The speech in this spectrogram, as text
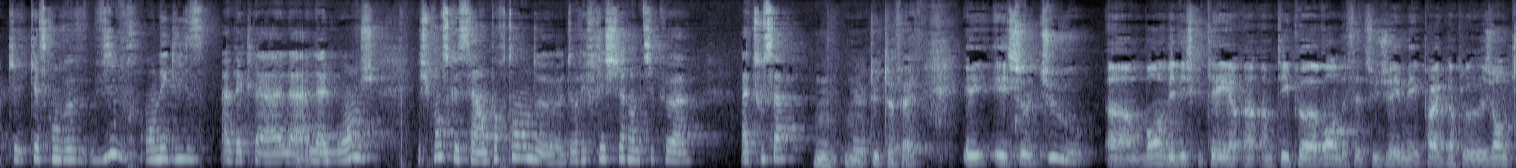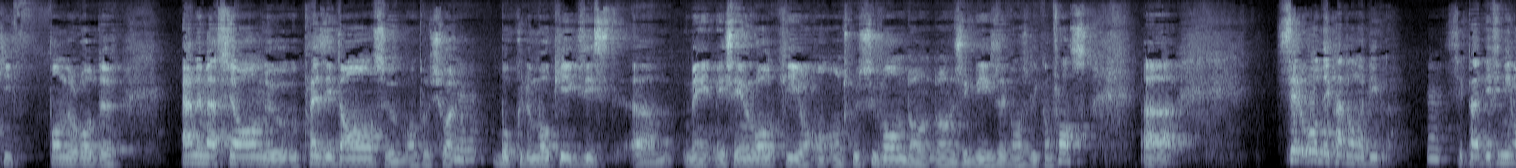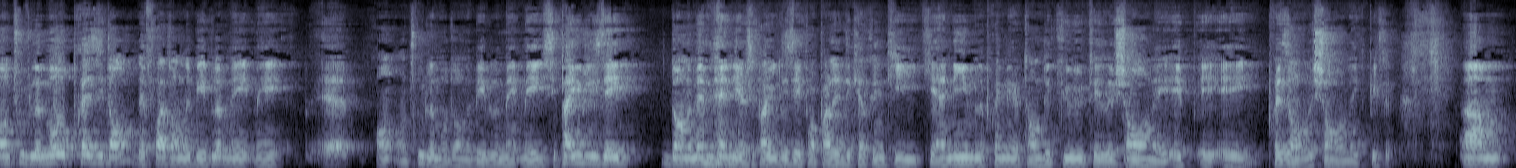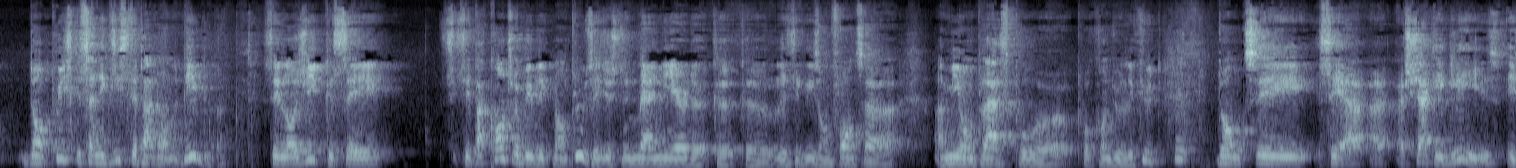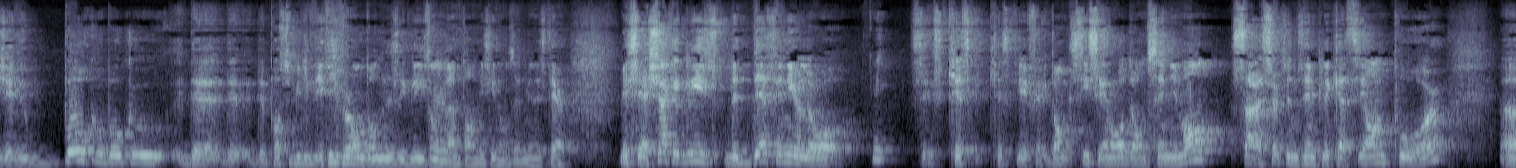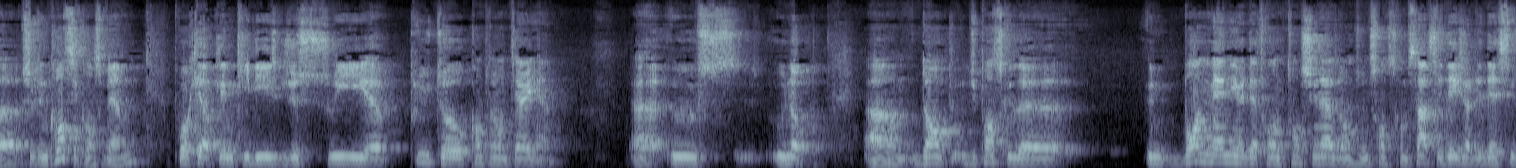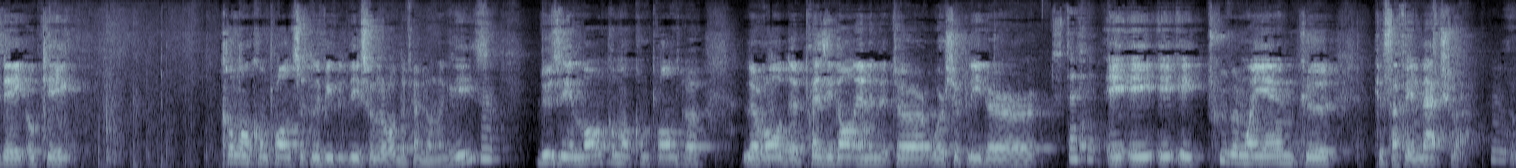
qu'est-ce qu'on veut vivre en église avec la, la, la louange? Et je pense que c'est important de, de réfléchir un petit peu à, à tout ça. Mm, mm, Tout à fait. Et, et surtout, euh, bon, on avait discuté un, un petit peu avant de ce sujet, mais par exemple, les gens qui font le rôle de animation ou, ou présidence, ou on peut choisir beaucoup de mots qui existent, euh, mais, mais c'est un rôle qui on, on trouve souvent dans, dans les églises évangéliques en France. Euh, ce rôle n'est pas dans la Bible. C'est pas défini. On trouve le mot président des fois dans la Bible, mais, mais euh, on, trouve le mot dans la Bible, mais, mais c'est pas utilisé dans la même manière. C'est pas utilisé pour parler de quelqu'un qui, anime le premier temps de culte et le chant et, présente le chant. et. Um, donc, puisque ça n'existe pas dans la Bible, c'est logique que c'est c'est pas contre-biblique non plus, c'est juste une manière que, les églises en France a, a mis en place pour, pour conduire le culte. Donc c'est c'est à, à- chaque église, et j'ai vu beaucoup, beaucoup de, de, de possibilités différentes dans les églises en 20 ans ici dans ce ministère, mais c'est à chaque église de définir le rôle. Oui. C'est- Qu'est-ce qu'est-ce qui est fait Donc, si c'est un rôle d'enseignement, ça a certaines implications pour, euh, certaines conséquences même, pour quelqu'un qui dit je suis euh, plutôt complémentarien euh, ou, ou non. Euh, donc, je pense que le, une bonne manière d'être intentionnel dans un sens comme ça, c'est déjà de décider, ok, comment comprendre ce que la Bible dit sur le rôle de femme dans l'Église. Deuxièmement, comment comprendre le rôle de président, animateur, worship leader, Tout à fait. et, et, et, et trouve un moyen que, que ça fait un match là,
